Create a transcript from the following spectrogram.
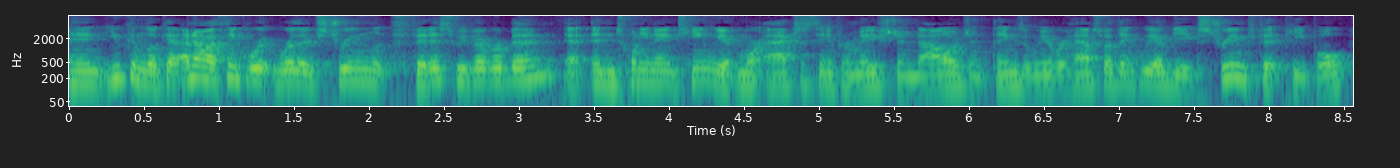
And you can look at, I know I think we're, we're the extreme fittest we've ever been. In 2019, we have more access to information and knowledge and things than we ever have. So I think we have the extreme fit people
